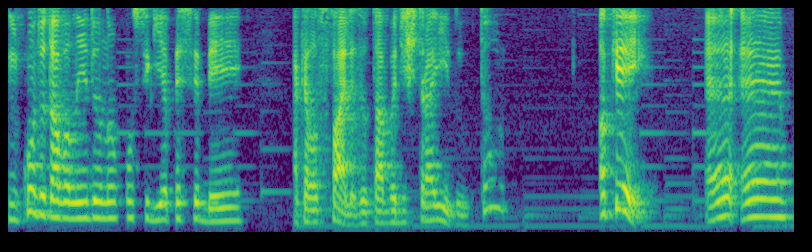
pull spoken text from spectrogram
enquanto eu estava lendo, eu não conseguia perceber aquelas falhas, eu estava distraído. Então, ok, é, é,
